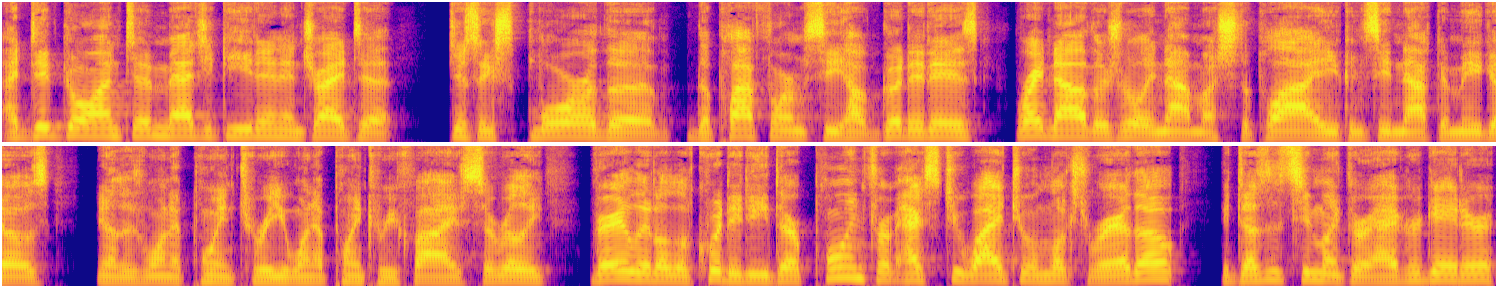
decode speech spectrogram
I did go on to Magic Eden and try to just explore the the platform, see how good it is. Right now, there's really not much supply. You can see Nakamigos, you know, there's one at 0.3, one at 0.35. So really very little liquidity. They're pulling from X2Y2 and LooksRare though. It doesn't seem like their aggregator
